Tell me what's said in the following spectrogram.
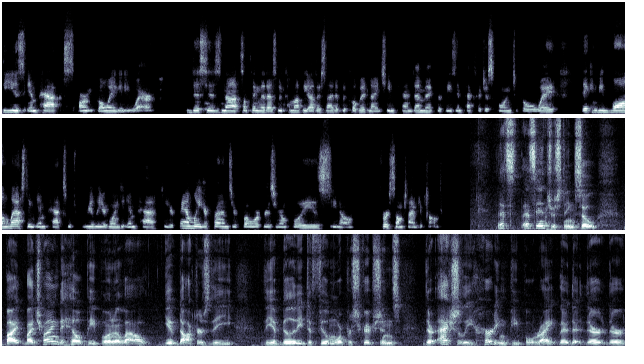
these impacts aren't going anywhere. This is not something that as we come out the other side of the COVID-19 pandemic, that these impacts are just going to go away. They can be long lasting impacts, which really are going to impact your family, your friends, your coworkers, your employees, you know, for some time to come. That's that's interesting. So by by trying to help people and allow give doctors the the ability to fill more prescriptions, they're actually hurting people, right? They're they're they're, they're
